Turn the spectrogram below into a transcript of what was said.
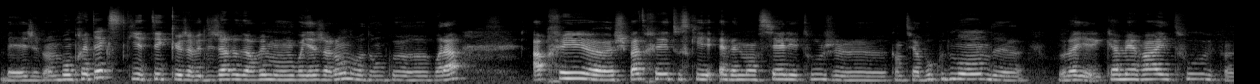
ben, j'avais un bon prétexte qui était que j'avais déjà réservé mon voyage à Londres donc voilà. Après, euh, je suis pas très tout ce qui est événementiel et tout. Je, quand il y a beaucoup de monde, euh, là il y a les caméras et tout. Enfin,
